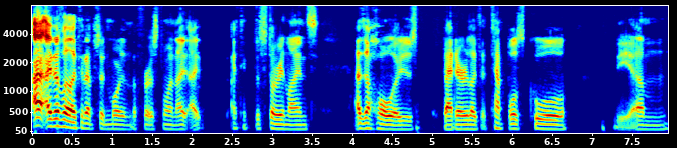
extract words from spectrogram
I I definitely like that episode more than the first one. I I, I think the storylines as a whole are just better. Like the temple's cool, the um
